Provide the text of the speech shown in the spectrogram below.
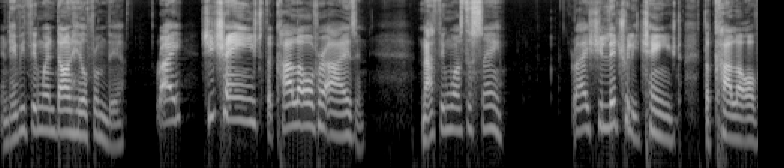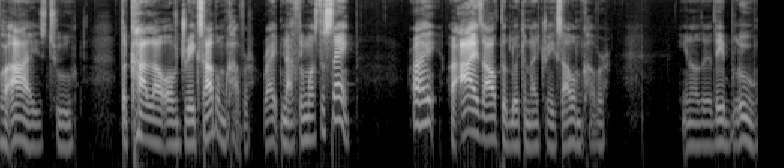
and everything went downhill from there. Right? She changed the color of her eyes and nothing was the same. Right? She literally changed the color of her eyes to the color of Drake's album cover, right? Nothing was the same. Right? Her eyes out there looking like Drake's album cover. You know, they they blue,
